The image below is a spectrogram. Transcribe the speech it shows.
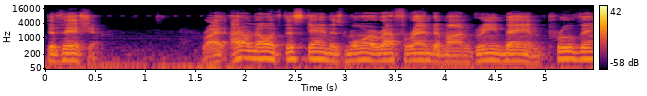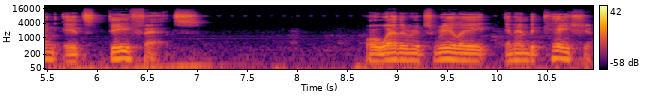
division. Right? I don't know if this game is more a referendum on Green Bay improving its defense or whether it's really an indication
